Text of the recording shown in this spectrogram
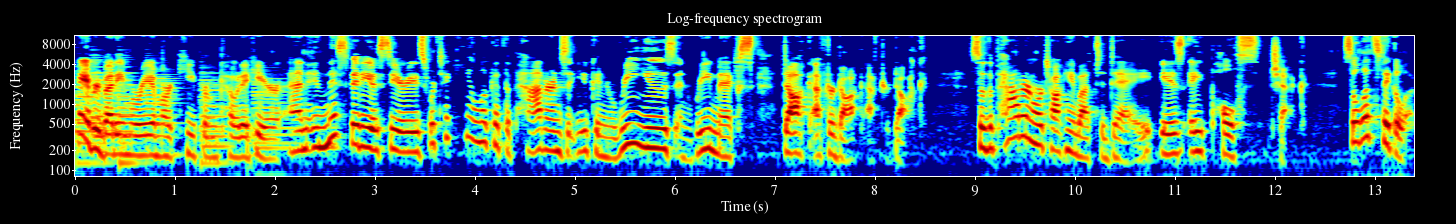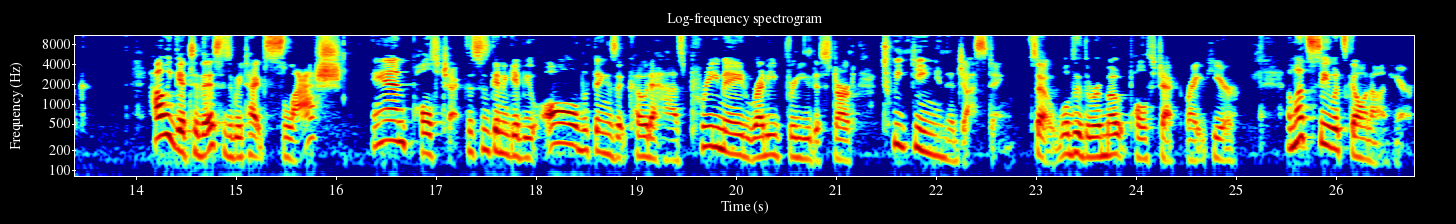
Hey everybody, Maria Marquis from Coda here, and in this video series, we're taking a look at the patterns that you can reuse and remix doc after doc after doc. So the pattern we're talking about today is a pulse check. So let's take a look. How we get to this is we type slash and pulse check. This is going to give you all the things that Coda has pre-made ready for you to start tweaking and adjusting. So we'll do the remote pulse check right here. And let's see what's going on here.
